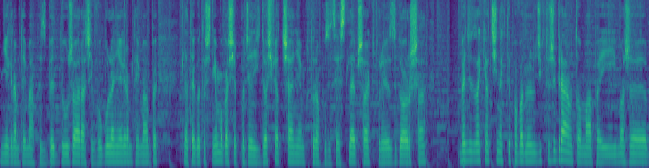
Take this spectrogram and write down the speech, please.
nie gram tej mapy zbyt dużo, a raczej w ogóle nie gram tej mapy, dlatego też nie mogę się podzielić doświadczeniem, która pozycja jest lepsza, która jest gorsza. Będzie to taki odcinek typowo dla ludzi, którzy grają tą mapę i może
